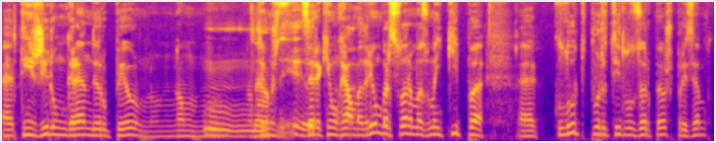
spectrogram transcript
atingir um grande europeu? Não, não, não- Hum, não temos de dizer aqui um Real Madrid, um Barcelona, mas uma equipa eh, que lute por títulos europeus, por exemplo?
